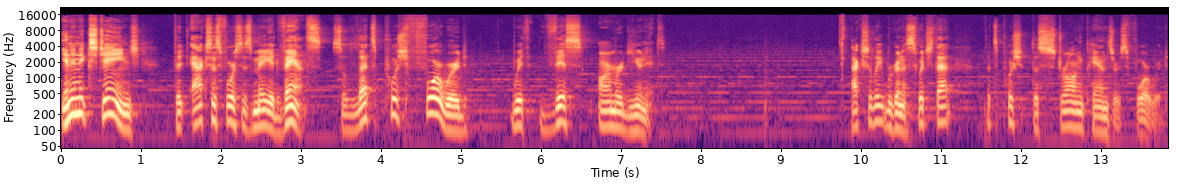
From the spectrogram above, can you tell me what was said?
In an exchange, the Axis forces may advance, so let's push forward with this armored unit. Actually, we're going to switch that. Let's push the strong panzers forward.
